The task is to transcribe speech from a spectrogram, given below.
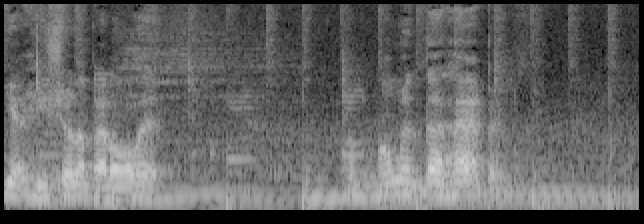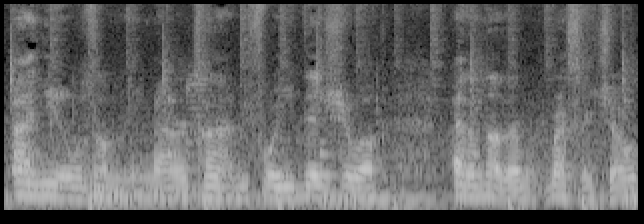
Yet he showed up at All In. The moment that happened, I knew it was only a matter of time before you did show up at another wrestling show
